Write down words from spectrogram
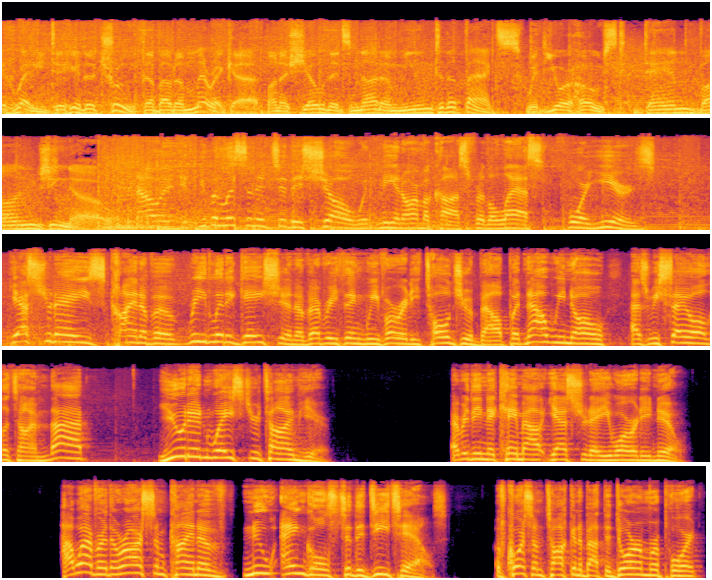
Get ready to hear the truth about America on a show that's not immune to the facts with your host, Dan Bongino. Now, if you've been listening to this show with me and Armacost for the last four years, yesterday's kind of a relitigation of everything we've already told you about. But now we know, as we say all the time, that you didn't waste your time here. Everything that came out yesterday, you already knew. However, there are some kind of new angles to the details. Of course, I'm talking about the Durham report.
